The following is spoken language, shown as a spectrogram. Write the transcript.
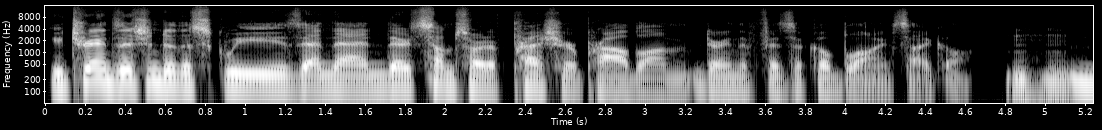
you transition to the squeeze, and then there's some sort of pressure problem during the physical blowing cycle. hmm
